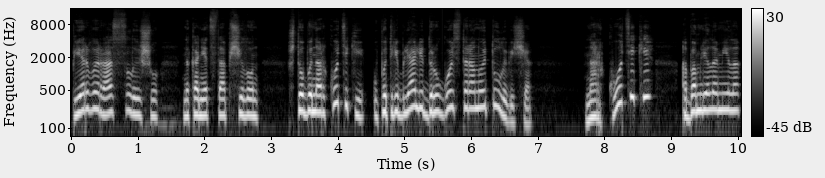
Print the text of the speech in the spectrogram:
«Первый раз слышу», — наконец сообщил он, «чтобы наркотики употребляли другой стороной туловища». «Наркотики?» — обомлела Мила.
